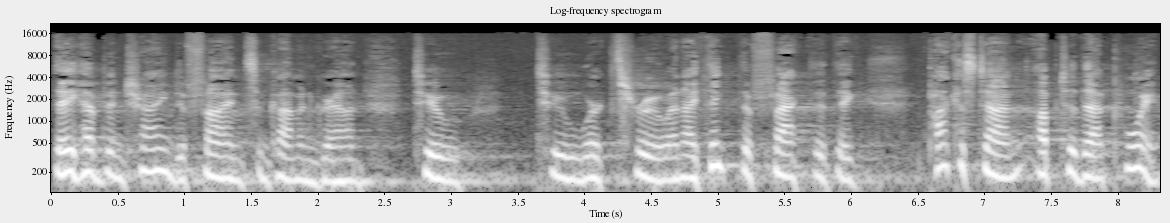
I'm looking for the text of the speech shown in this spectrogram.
they have been trying to find some common ground to, to work through. And I think the fact that they, Pakistan, up to that point,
